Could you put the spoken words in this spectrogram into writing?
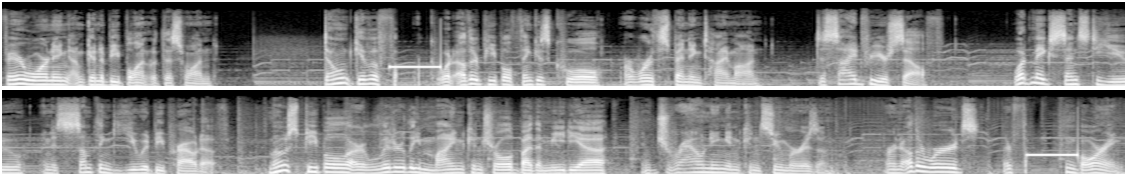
fair warning, I'm to be blunt with this one. Don't give a f what other people think is cool or worth spending time on. Decide for yourself. What makes sense to you and is something you would be proud of? Most people are literally mind controlled by the media and drowning in consumerism. Or, in other words, they're boring.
